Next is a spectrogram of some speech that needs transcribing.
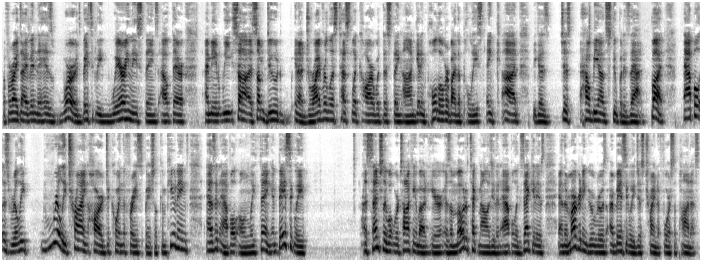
before I dive into his words, basically wearing these things out there. I mean, we saw uh, some dude in a driverless Tesla car with this thing on, getting pulled over by the police. Thank God, because just how beyond stupid is that? But Apple is really really trying hard to coin the phrase spatial computing as an Apple only thing. And basically, essentially what we're talking about here is a mode of technology that Apple executives and their marketing gurus are basically just trying to force upon us.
